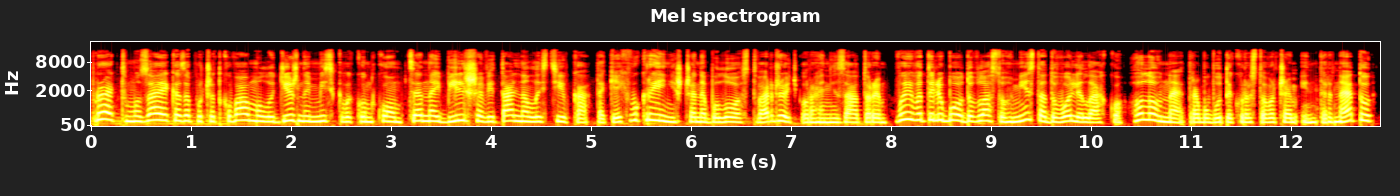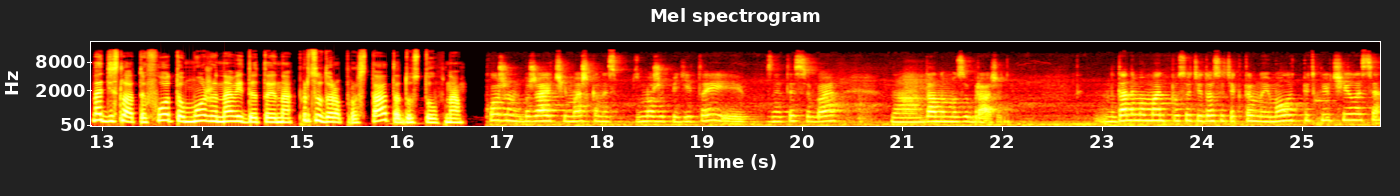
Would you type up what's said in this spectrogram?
Проект Мозаїка започаткував молодіжний міськвиконком. Це найбільша вітальна листівка. Таких в Україні ще не було, стверджують організатори. Виявити любов до власного міста доволі легко. Головне, треба бути користувачем інтернету. Надіслати фото може навіть дитина. Процедура проста та доступна. Кожен бажаючий мешканець зможе підійти і знайти себе на даному зображенні. На даний момент, по суті, досить активно і молодь підключилася.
